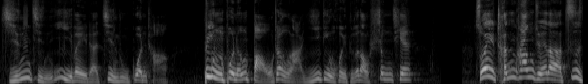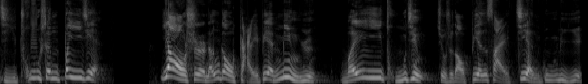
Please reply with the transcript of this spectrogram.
仅仅意味着进入官场，并不能保证啊一定会得到升迁。所以陈汤觉得自己出身卑贱，要是能够改变命运，唯一途径就是到边塞建功立业。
